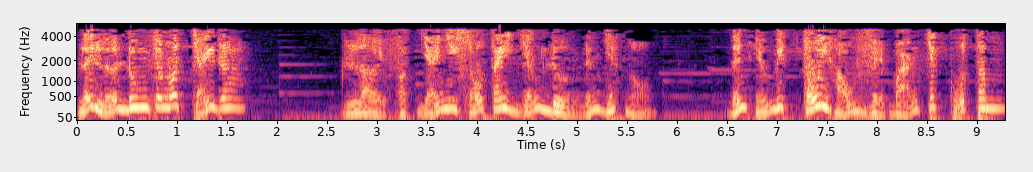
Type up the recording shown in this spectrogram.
lấy lửa đun cho nó chảy ra. Lời Phật dạy như sổ tay dẫn đường đến giác ngộ đến hiểu biết tối hậu về bản chất của tâm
